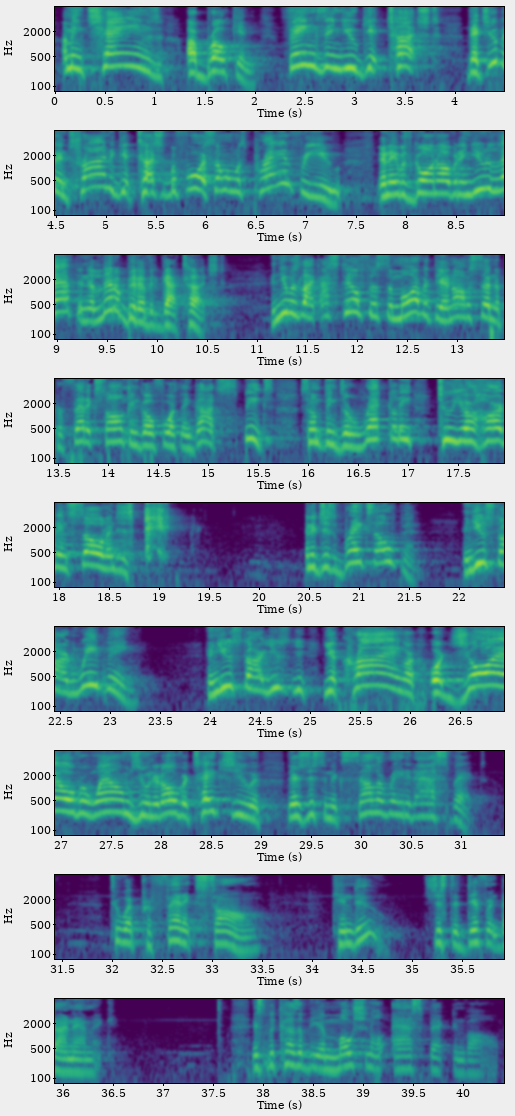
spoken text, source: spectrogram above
I mean, chains are broken. Things in you get touched that you've been trying to get touched before. Someone was praying for you and they was going over it and you left and a little bit of it got touched. And you was like, I still feel some more of it there. And all of a sudden, a prophetic song can go forth and God speaks something directly to your heart and soul and just, and it just breaks open. And you start weeping. And you start, you, you're crying or, or joy overwhelms you and it overtakes you. And there's just an accelerated aspect to what prophetic song can do. It's just a different dynamic. It's because of the emotional aspect involved.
